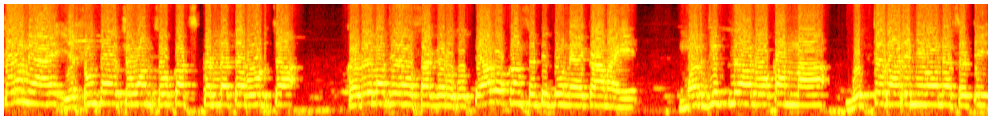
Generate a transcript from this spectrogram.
तो न्याय यशवंतराव चव्हाण चौकात कडल्या त्या रोडच्या कडेला जे व्यवसाय करत होतो त्या लोकांसाठी तो न्याय का नाही? मर्जीतल्या लोकांना गुत्तेदारी मिळवण्यासाठी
